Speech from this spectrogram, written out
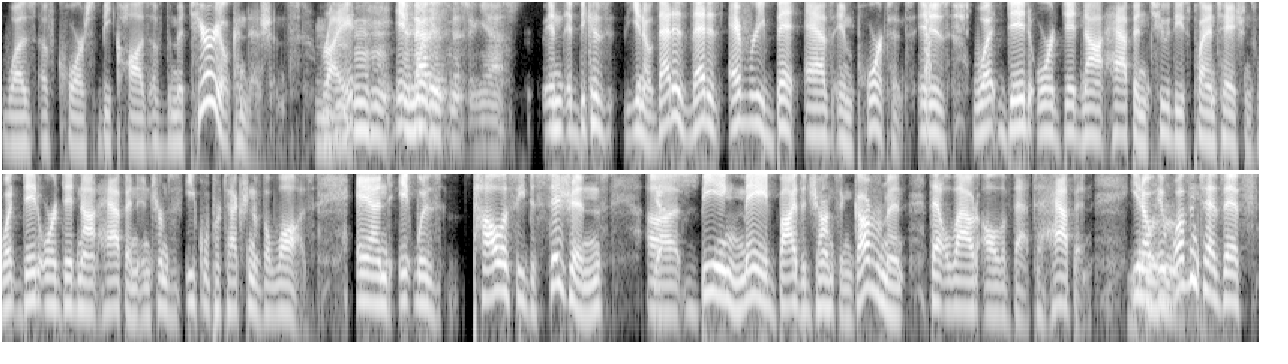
was, of course, because of the material conditions, mm-hmm. right? Mm-hmm. And that was, is missing, yes. And because you know that is that is every bit as important. It is what did or did not happen to these plantations. What did or did not happen in terms of equal protection of the laws, and it was policy decisions uh, yes. being made by the Johnson government that allowed all of that to happen. You know, mm-hmm. it wasn't as if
